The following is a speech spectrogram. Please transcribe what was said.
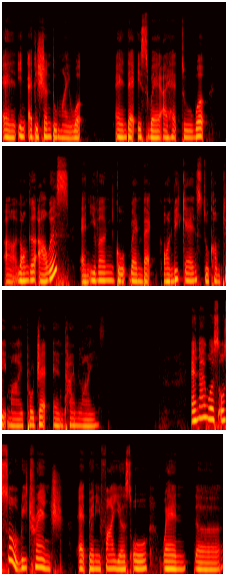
and in addition to my work and that is where i had to work uh, longer hours and even go went back on weekends to complete my project and timelines and I was also retrenched at 25 years old when the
